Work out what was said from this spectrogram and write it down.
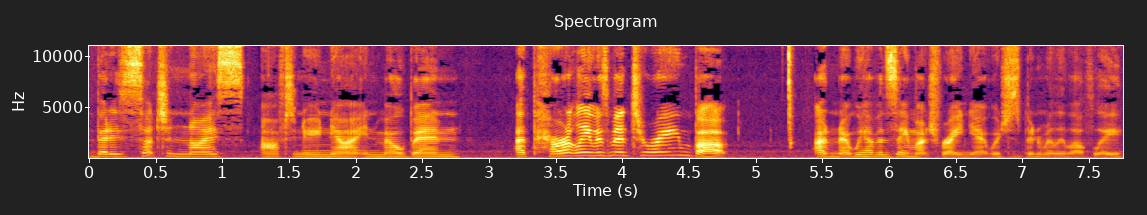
But it's such a nice afternoon now in Melbourne. Apparently, it was meant to rain, but I don't know. We haven't seen much rain yet, which has been really lovely.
